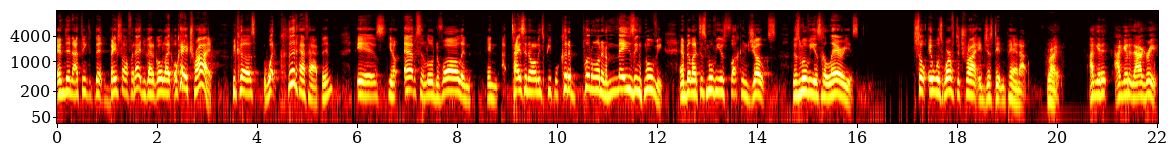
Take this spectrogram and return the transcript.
And then I think that based off of that, you got to go like, okay, try. Because what could have happened is, you know, Epps and Lil Duval and and Tyson and all these people could have put on an amazing movie and been like, this movie is fucking jokes. This movie is hilarious. So it was worth the try. It just didn't pan out. Right. I get it. I get it. I agree.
